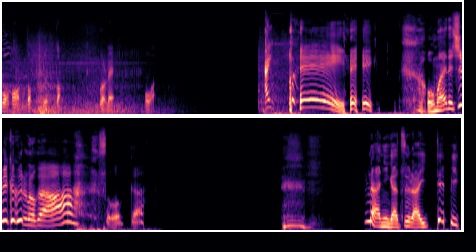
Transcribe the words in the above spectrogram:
もうダメだこれ終わはい。へいへいお前で締めくくるのか？そうか何が辛いってピッ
